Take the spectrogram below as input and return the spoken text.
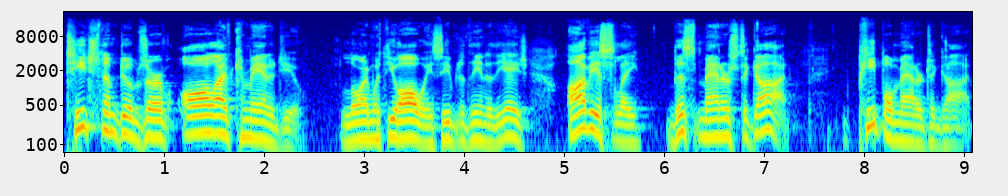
Teach them to observe all I've commanded you. Lo, I'm with you always, even to the end of the age. Obviously, this matters to God. People matter to God.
